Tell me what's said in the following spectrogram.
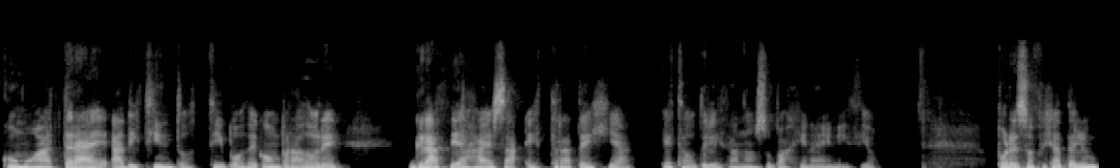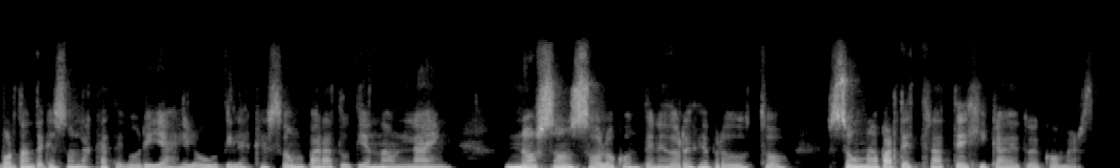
cómo atrae a distintos tipos de compradores gracias a esa estrategia que está utilizando en su página de inicio. Por eso, fíjate lo importante que son las categorías y lo útiles que son para tu tienda online. No son solo contenedores de productos, son una parte estratégica de tu e-commerce.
